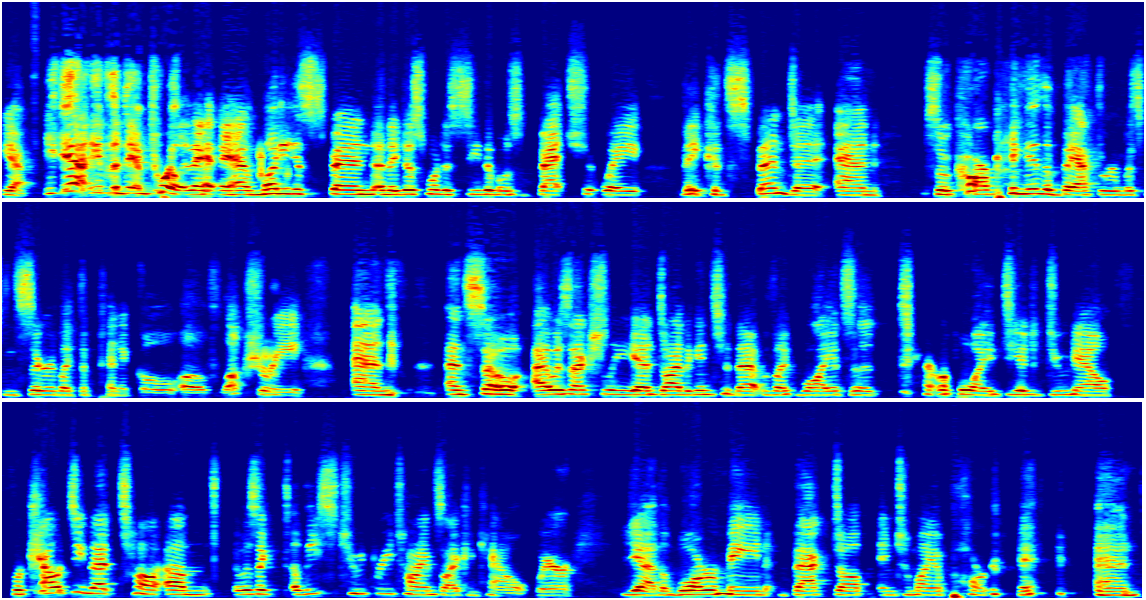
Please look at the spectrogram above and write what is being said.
Yeah. Yeah. Even the damn toilet. They had, they had money to spend and they just want to see the most batshit way they could spend it. And so carpeting in the bathroom was considered like the pinnacle of luxury. And and so I was actually uh, diving into that with like why it's a terrible idea to do now. For counting that time, um, it was like at least two, three times I can count where, yeah, the water main backed up into my apartment, and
